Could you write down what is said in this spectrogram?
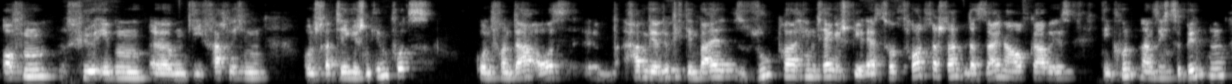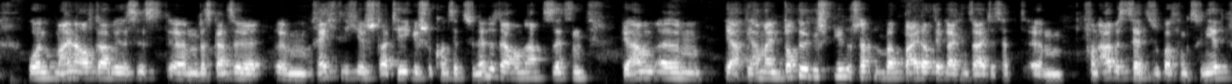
offen für eben ähm, die fachlichen und strategischen Inputs und von da aus äh, haben wir wirklich den Ball super hin und her gespielt. Er hat sofort verstanden, dass seine Aufgabe ist, den Kunden an sich zu binden. Und meine Aufgabe ist, ist ähm, das ganze ähm, rechtliche, strategische, konzeptionelle darum abzusetzen. Wir haben, ähm, ja, wir haben ein Doppel gespielt und standen beide auf der gleichen Seite. Es hat von A bis Z super funktioniert.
